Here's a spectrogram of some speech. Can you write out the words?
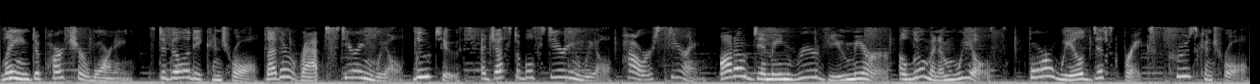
lane departure warning, stability control, leather wrapped steering wheel, Bluetooth, adjustable steering wheel, power steering, auto dimming rear view mirror, aluminum wheels, four wheel disc brakes, cruise control.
